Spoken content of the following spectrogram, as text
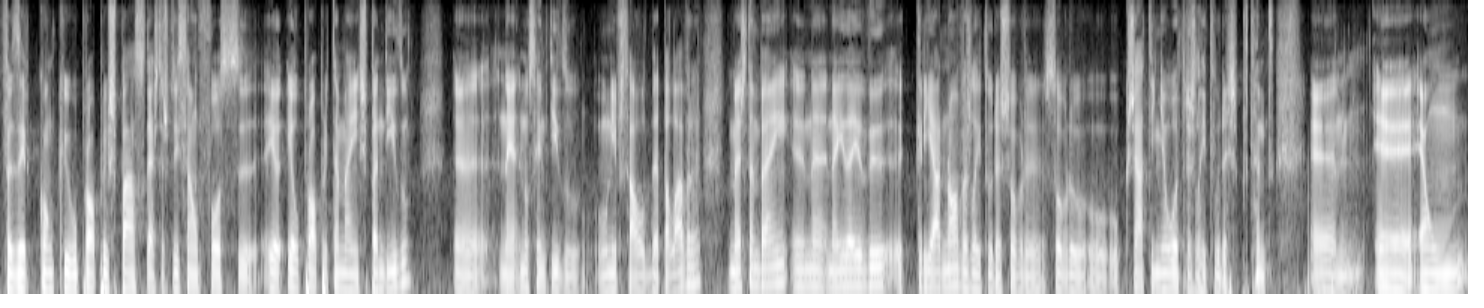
fazer com que o próprio espaço desta exposição fosse ele próprio também expandido, uh, no sentido universal da palavra, mas também uh, na, na, ideia de criar novas leituras sobre, sobre o, o que já tinha outras leituras. Portanto, uh, é, é, um,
